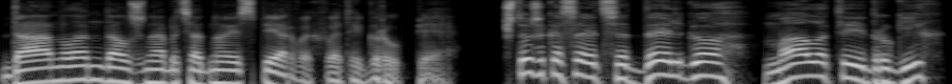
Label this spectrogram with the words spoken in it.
Данлан должна быть одной из первых в этой группе. Что же касается Дельго, Малота и других,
